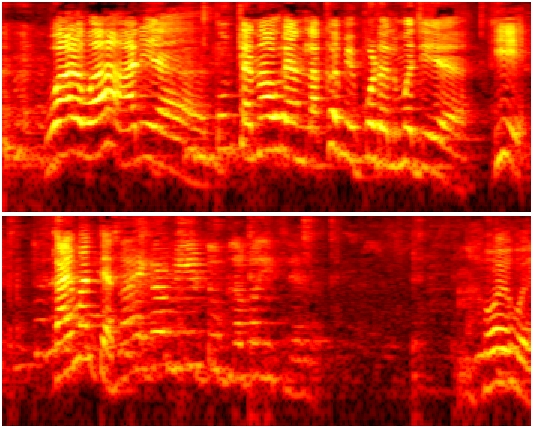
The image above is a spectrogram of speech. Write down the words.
वाळवा आणि अं, तुमच्या नवऱ्यांना कमी पडल म्हणजे अं, हे काय म्हणतात? नाही का मी युट्यूबला बघितलेलं. होय होय.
